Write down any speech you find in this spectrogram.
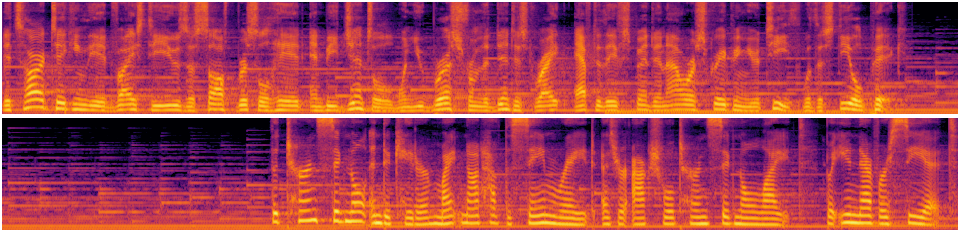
It's hard taking the advice to use a soft bristle head and be gentle when you brush from the dentist right after they've spent an hour scraping your teeth with a steel pick. The turn signal indicator might not have the same rate as your actual turn signal light, but you never see it.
